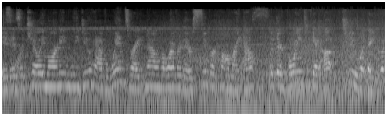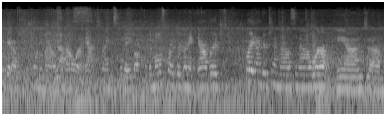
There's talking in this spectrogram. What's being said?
It is morning. a chilly morning. We do have winds right now. However, they're super calm right now, but they're going to get up to what they could get up to 20 miles an hour at times today. But for the most part, they're going to average right under 10 miles an hour. And um,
